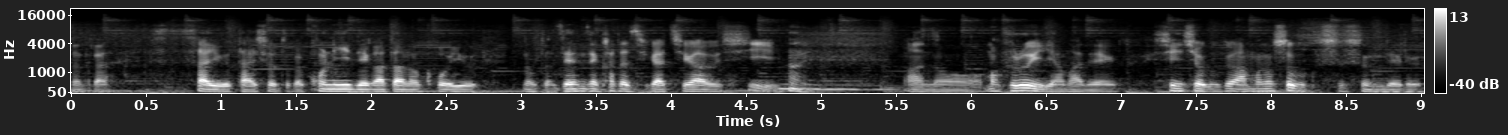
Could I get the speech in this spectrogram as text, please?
なんとか左右対称とかコニーデ型のこういうのとは全然形が違うし、はい。あのまあ、古い山で侵食がものすごく進んでる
